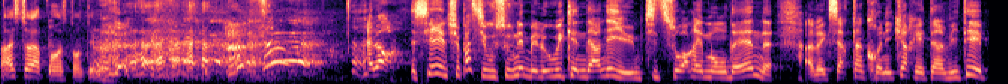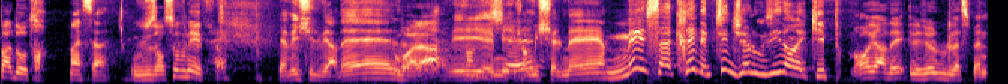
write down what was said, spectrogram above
Reste là pour l'instant, t'es bien. Alors, Cyril, je sais pas si vous vous souvenez, mais le week-end dernier, il y a eu une petite soirée mondaine avec certains chroniqueurs qui étaient invités et pas d'autres. C'est vrai. Vous vous en souvenez Il y avait Gilles Verdel, Voilà. il y avait Jean-Michel. Jean-Michel Maire. Mais ça crée des petites jalousies dans l'équipe. Regardez, les jaloux de la semaine.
